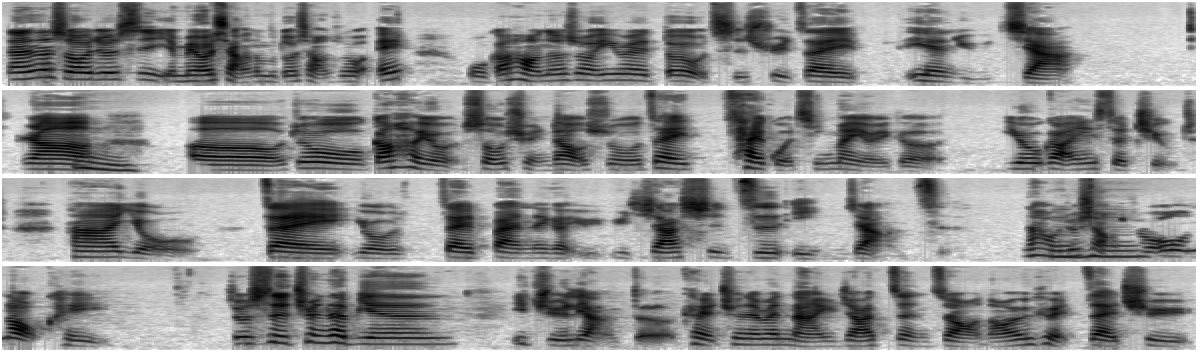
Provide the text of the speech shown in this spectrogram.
但那时候就是也没有想那么多，想说，哎，我刚好那时候因为都有持续在练瑜伽，然后呃，就刚好有搜寻到说，在泰国清迈有一个 Yoga Institute，它有在有在办那个瑜瑜伽师资营这样子。那我就想说，哦，那我可以就是去那边一举两得，可以去那边拿瑜伽证照，然后又可以再去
